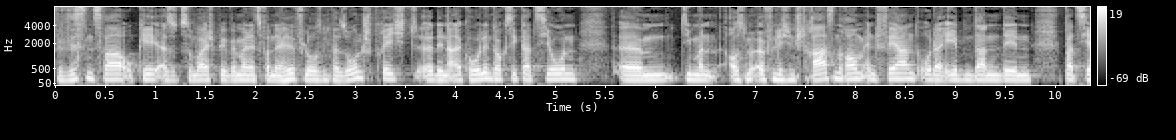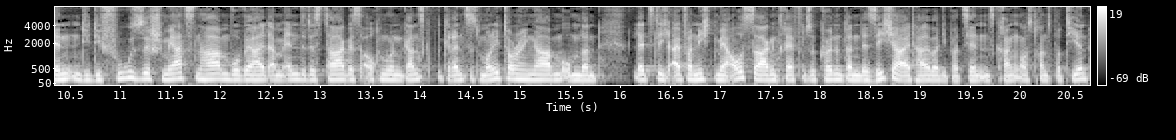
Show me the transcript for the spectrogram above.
wir wissen zwar, okay, also zum Beispiel, wenn man jetzt von der hilflosen Person spricht, äh, den Alkoholintoxikationen, ähm, die man aus dem öffentlichen Straßenraum entfernt oder eben dann den Patienten, die diffuse Schmerzen haben, wo wir halt am Ende des Tages auch nur ein ganz begrenztes Monitoring haben, um dann letztlich einfach nicht mehr Aussagen treffen zu können und dann der Sicherheit halber die Patienten ins Krankenhaus transportieren,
